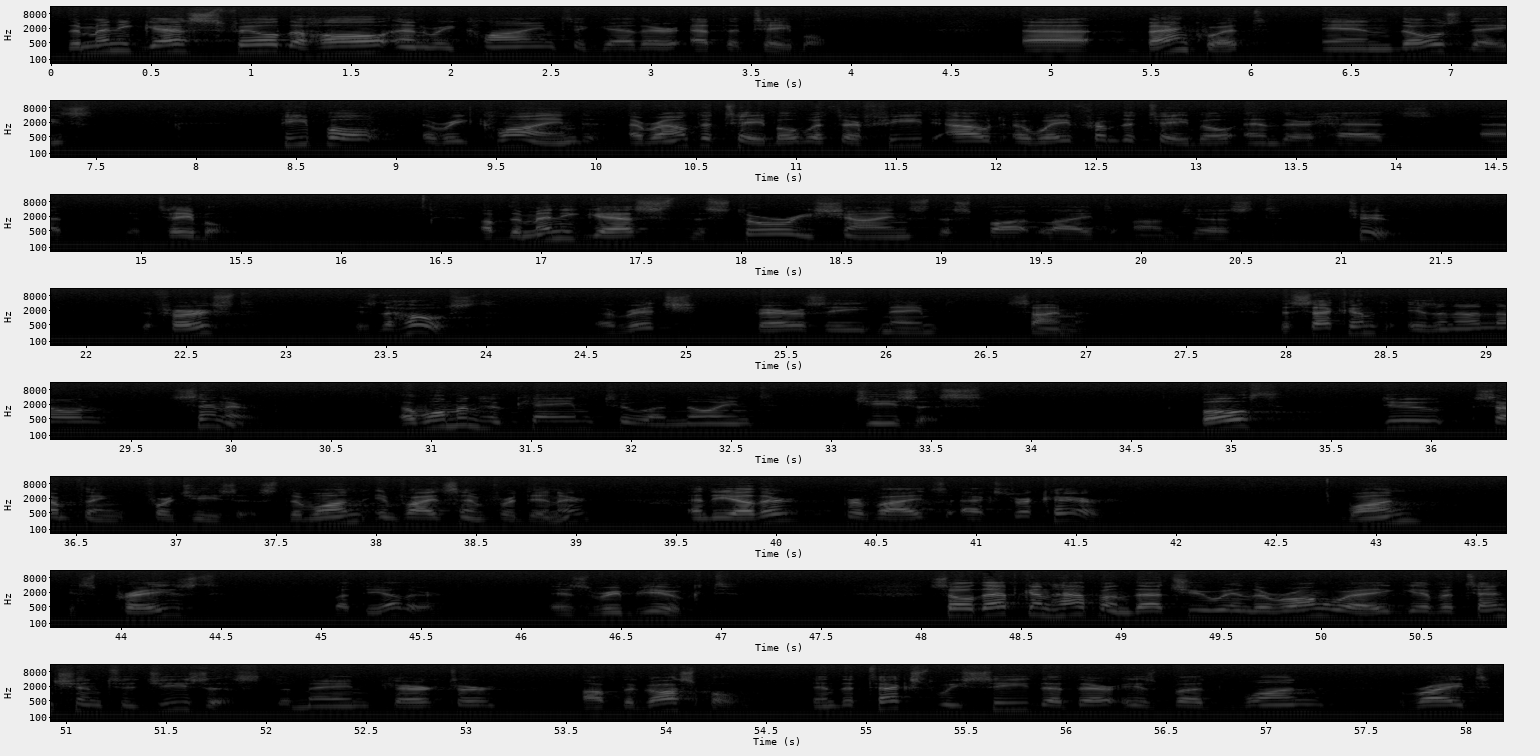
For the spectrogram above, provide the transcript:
The many guests filled the hall and reclined together at the table. Uh, banquet in those days, people reclined around the table with their feet out away from the table and their heads at the table. Of the many guests, provides him for dinner, and the other provides extra care. One is praised, but the other is rebuked. So that can happen that you, in the wrong way, give attention to Jesus, the main character of the gospel. In the text, we see that there is but one right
